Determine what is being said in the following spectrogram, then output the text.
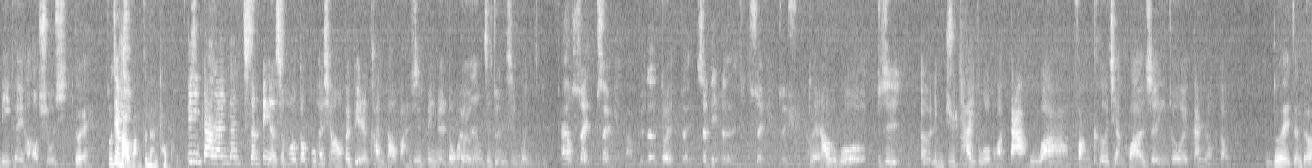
立，可以好好休息。对，住健保房真的很痛苦。毕竟大家应该生病的时候都不会想要被别人看到吧？还是病人都会有那种自尊心问题？还有睡睡眠吧，我觉得对对生病的人就是睡眠最需要。对，然后如果就是呃邻居太多的话，打呼啊、访客讲话的声音就会干扰到。嗯，对，真的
